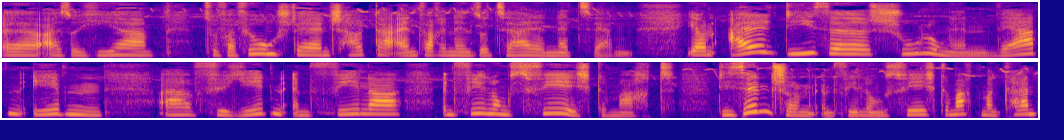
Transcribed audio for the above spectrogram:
äh, also hier zur Verfügung stellen. Schaut da einfach in den sozialen Netzwerken. Ja, und all diese Schulungen werden eben äh, für jeden Empfehler empfehlungsfähig gemacht. Die sind schon empfehlungsfähig gemacht. Man kann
